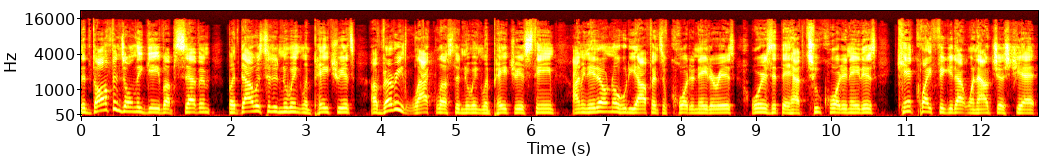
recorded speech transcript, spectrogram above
The Dolphins only gave up seven, but that was to the New England Patriots, a very lackluster New England Patriots team. I mean, they don't know who the offensive coordinator is, or is it they have two coordinators? Can't quite figure that one out just yet.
